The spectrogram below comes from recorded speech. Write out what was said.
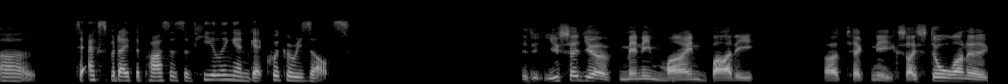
uh, to expedite the process of healing and get quicker results. You said you have many mind body uh, techniques. I still want to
